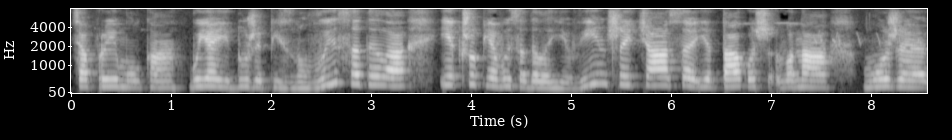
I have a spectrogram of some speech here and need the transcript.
ця примулка, бо я її дуже пізно висадила. І якщо б я висадила її в інший час, я також вона може,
